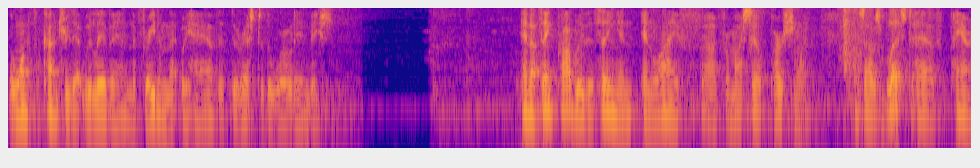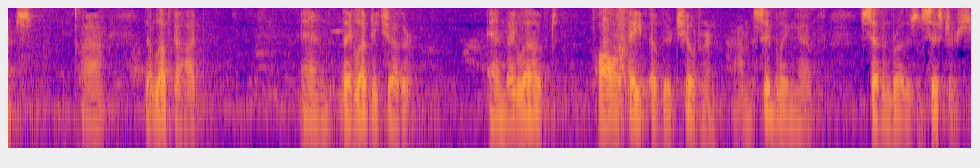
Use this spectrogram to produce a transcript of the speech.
the wonderful country that we live in, the freedom that we have that the rest of the world envies. And I think probably the thing in, in life uh, for myself personally is I was blessed to have parents uh, that loved God and they loved each other and they loved all eight of their children. I'm the sibling of seven brothers and sisters.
